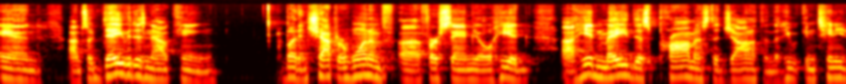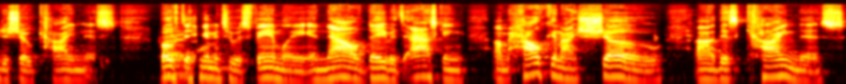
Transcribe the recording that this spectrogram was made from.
and um, so David is now king. But in chapter one of uh, First Samuel, he had uh, he had made this promise to Jonathan that he would continue to show kindness both to him and to his family. And now David's asking, um, how can I show uh, this kindness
